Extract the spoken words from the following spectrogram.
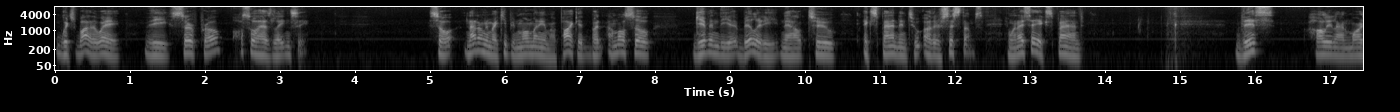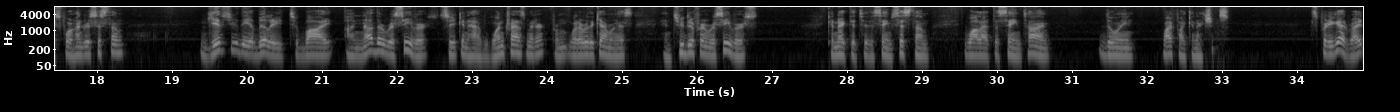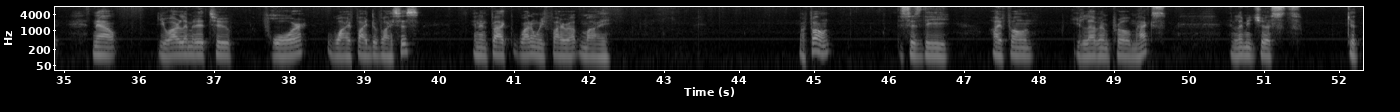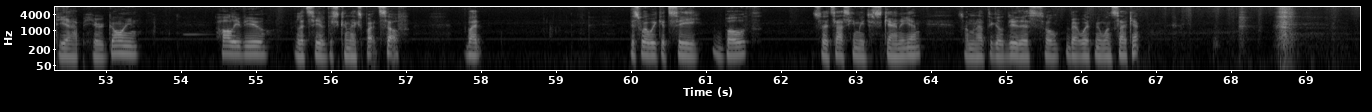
which by the way, the Serve Pro also has latency. So not only am I keeping more money in my pocket, but I'm also given the ability now to expand into other systems. And when I say expand, this Hollyland Mars 400 system gives you the ability to buy another receiver so you can have one transmitter from whatever the camera is and two different receivers connected to the same system while at the same time doing Wi-Fi connections. It's pretty good, right? Now, you are limited to four Wi-Fi devices. And in fact, why don't we fire up my my phone? This is the iPhone 11 Pro Max. And let me just get the app here going. Hollyview. Let's see if this connects by itself. But this way we could see both. So it's asking me to scan again. So I'm gonna have to go do this. So bear with me one second.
